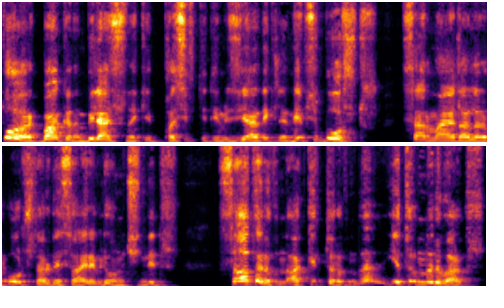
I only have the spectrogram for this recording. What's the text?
Doğal olarak bankanın bilançosundaki pasif dediğimiz yerdekilerin hepsi borçtur. Sermayedarlara borçlar vesaire bile onun içindedir. Sağ tarafında aktif tarafında yatırımları vardır.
